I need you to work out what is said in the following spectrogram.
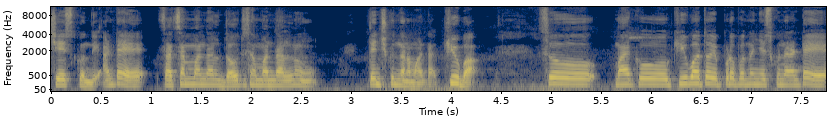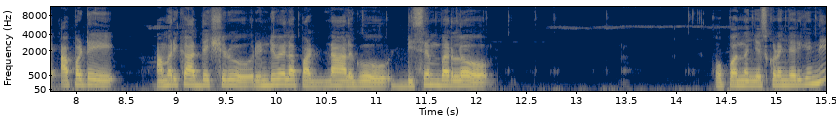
చేసుకుంది? అంటే సత్సంబంధాలు దౌత్య సంబంధాలను తెంచుకుందనమాట క్యూబా. సో మనకు క్యూబాతో ఎప్పుడు ఒప్పందం చేసుకుందంటే అప్పటి అమెరికా అధ్యక్షుడు రెండు వేల పద్నాలుగు డిసెంబర్లో ఒప్పందం చేసుకోవడం జరిగింది.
